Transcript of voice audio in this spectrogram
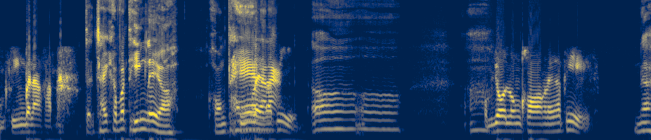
ผมทิ้งไปแล้วครับ จะใช้คำว่าทิ้งเลยเหรอ ของแท้ทิ้งเลยนะครับนะพี่เออเออเออผมโยนลงคลองเลยครับพี่ นะ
